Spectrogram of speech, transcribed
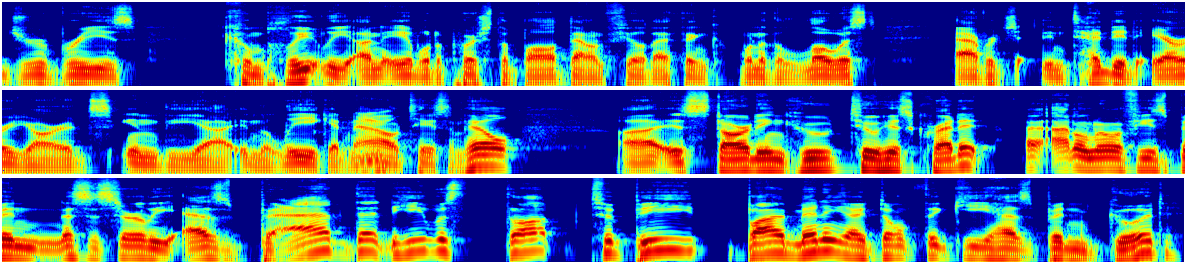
Drew Brees completely unable to push the ball downfield. I think one of the lowest average intended air yards in the uh, in the league. And now Taysom Hill uh, is starting. Who, to his credit, I, I don't know if he's been necessarily as bad that he was thought to be by many. I don't think he has been good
